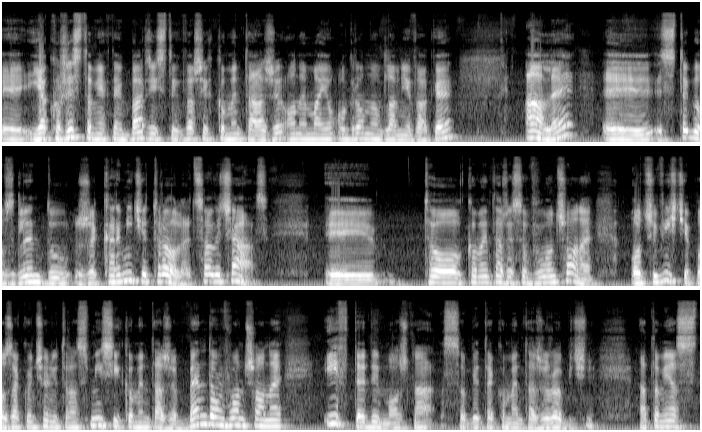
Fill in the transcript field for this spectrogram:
e, ja korzystam jak najbardziej z tych waszych komentarzy, one mają ogromną dla mnie wagę, ale e, z tego względu, że karmicie trole cały czas, to komentarze są wyłączone. Oczywiście po zakończeniu transmisji komentarze będą włączone i wtedy można sobie te komentarze robić. Natomiast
